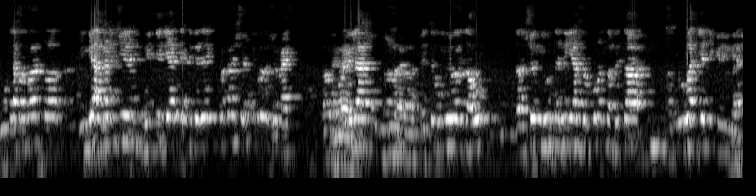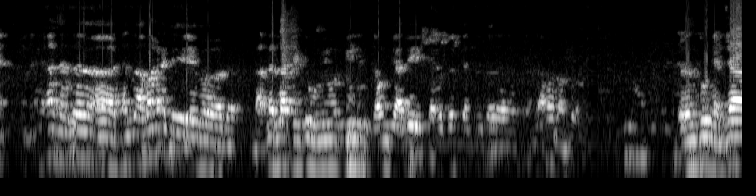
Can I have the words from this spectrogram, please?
मोठ्या प्रमाणात इंडिया आघाडीचे नेते जे आहेत त्यांनी त्याचे एक प्रकारे शक्ती प्रदर्शन आहे मुंबईला चैत्यभूमीवर जाऊन दर्शन घेऊन त्यांनी या संपूर्ण सभेचा सुरुवात यांनी केलेली आहे. त्यांचं अं, त्यांचं आभार आहे ते दादरला चैत्यभूमीवरती जाऊन जे आले. त्याबद्दल त्यांचं आभार मानतो परंतु त्यांच्या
